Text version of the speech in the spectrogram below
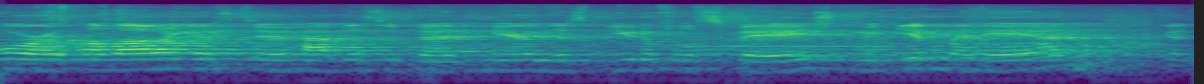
for allowing us to have this event here in this beautiful space. Can we give them a hand? Good.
